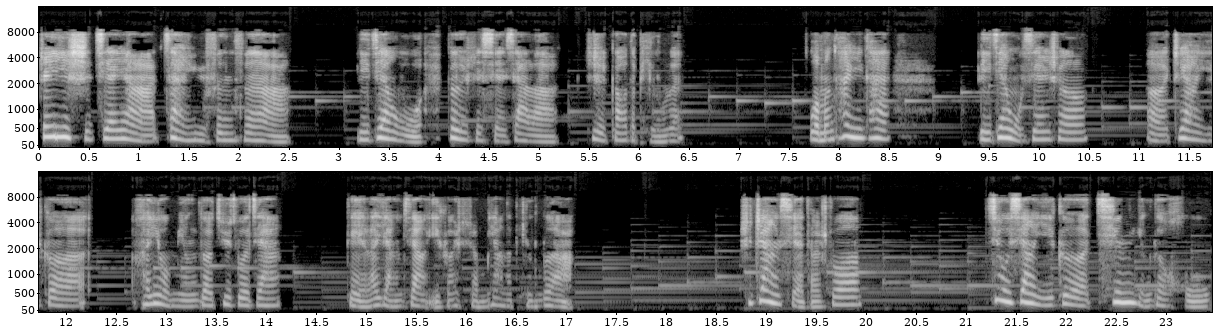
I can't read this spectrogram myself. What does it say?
这一时间呀，赞誉纷纷啊！李建武更是写下了至高的评论。我们看一看李建武先生，呃，这样一个。很有名的剧作家给了杨绛一个什么样的评论啊？是这样写的：说，就像一个轻盈的湖，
